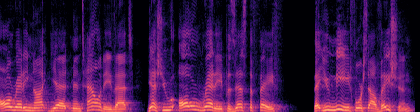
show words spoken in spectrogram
already not yet mentality that, yes, you already possess the faith that you need for salvation,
